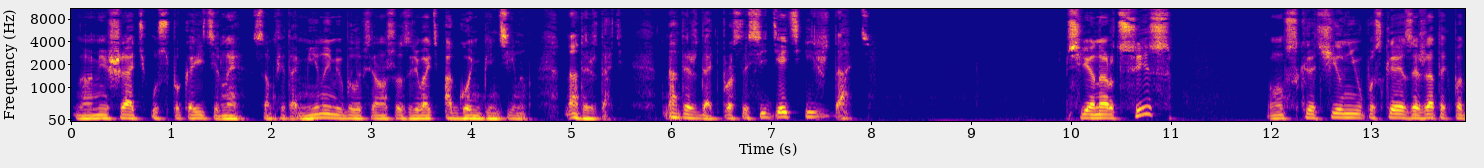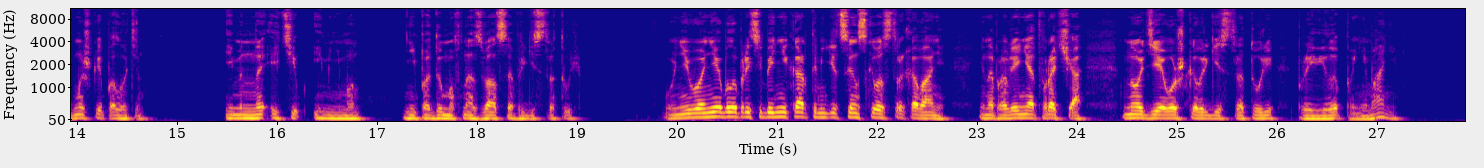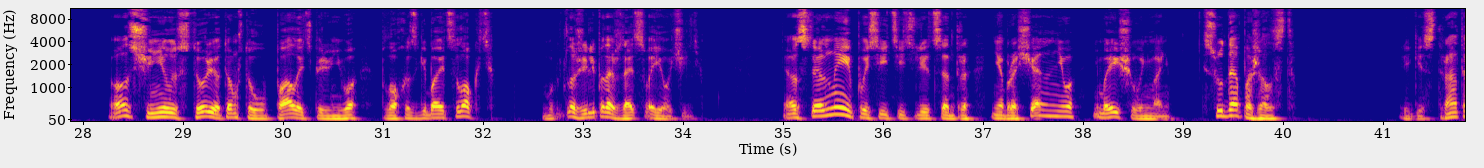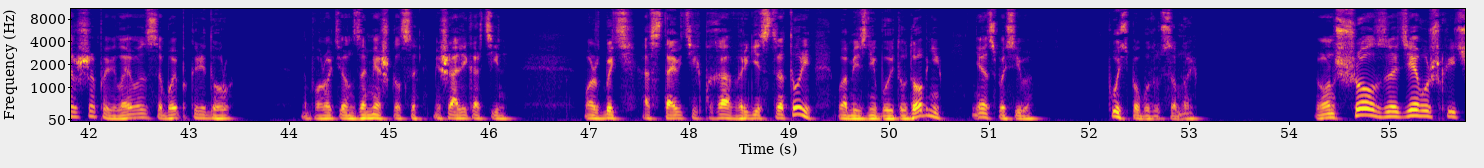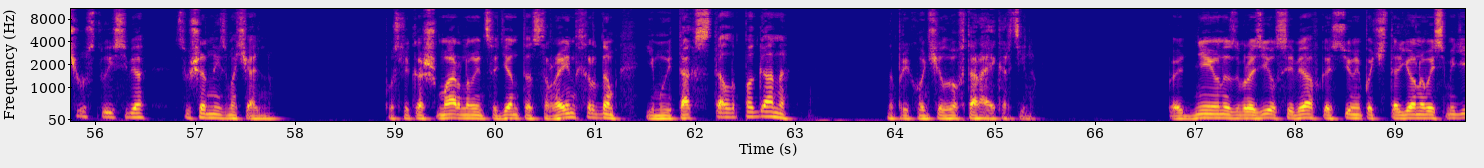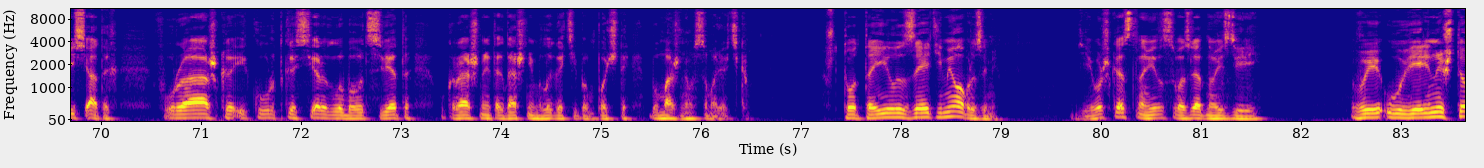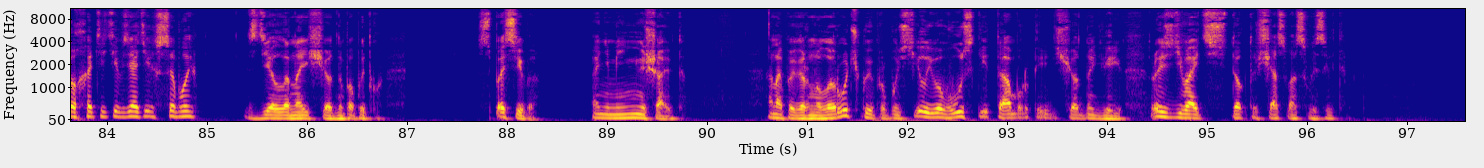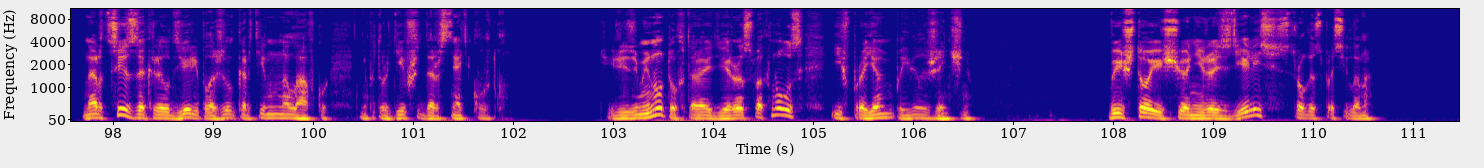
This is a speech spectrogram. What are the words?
Но мешать успокоительное с амфетаминами было все равно, что заливать огонь бензином. Надо ждать, надо ждать, просто сидеть и ждать. Мсье Нарцисс? Он вскочил, не упуская зажатых под мышкой полотен. Именно этим именем он, не подумав, назвался в регистратуре. У него не было при себе ни карты медицинского страхования, ни направления от врача, но девушка в регистратуре проявила понимание. Он сочинил историю о том, что упал, и теперь у него плохо сгибается локоть. Ему предложили подождать своей очереди. Остальные посетители центра не обращали на него ни малейшего внимания. «Сюда, пожалуйста». Регистраторша повела его за собой по коридору. На повороте он замешкался, мешали картины. Может быть, оставить их пока в регистратуре? Вам из них будет удобнее? Нет, спасибо. Пусть побудут со мной. Он шел за девушкой, чувствуя себя совершенно измочальным. После кошмарного инцидента с Рейнхардом ему и так стало погано, но прикончила его вторая картина. Под ней он изобразил себя в костюме почтальона восьмидесятых, фуражка и куртка серо-голубого цвета, украшенные тогдашним логотипом почты бумажного самолетика. Что таилось за этими образами? Девушка остановилась возле одной из дверей. «Вы уверены, что хотите взять их с собой?» Сделала она еще одну попытку. «Спасибо. Они мне не мешают». Она повернула ручку и пропустила его в узкий тамбур перед еще одной дверью. «Раздевайтесь, доктор сейчас вас вызовет». Нарцисс закрыл дверь и положил картину на лавку, не потрудившись даже снять куртку. Через минуту вторая дверь распахнулась, и в проеме появилась женщина. «Вы что, еще не разделись?» — строго спросила она.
